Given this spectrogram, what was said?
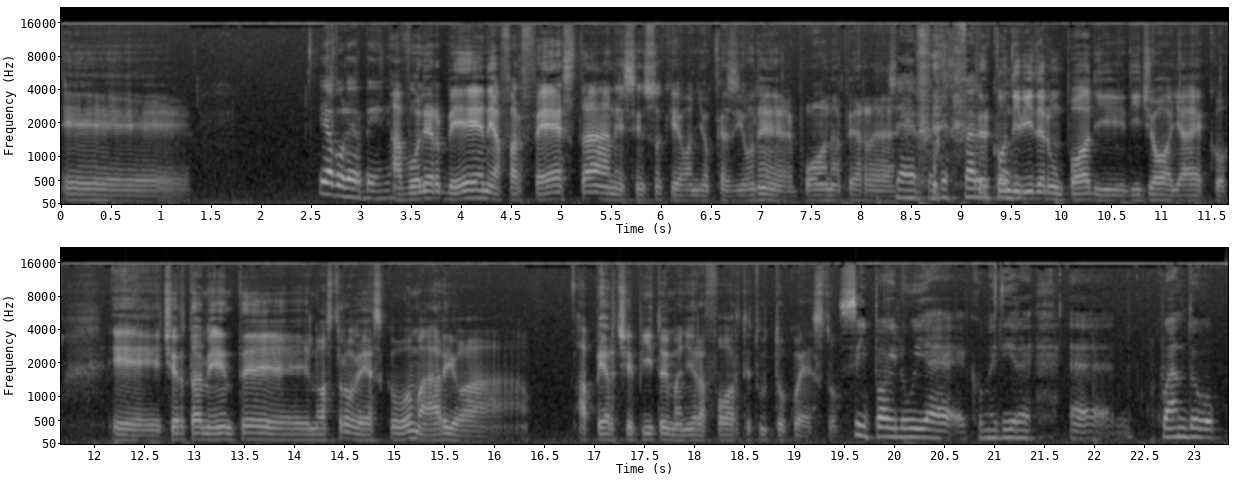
e, e, a voler bene. A voler bene, a far festa, nel senso che ogni occasione è buona per, certo, per, per un condividere un po' di, di gioia, ecco e certamente il nostro vescovo Mario ha, ha, percepito in maniera forte tutto questo. Sì, poi lui è, come dire, eh, quando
